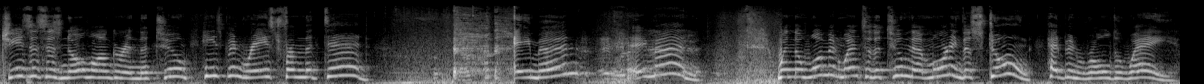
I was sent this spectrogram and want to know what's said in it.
Jesus is no longer in the tomb, he's been raised from the dead. Amen? Amen? Amen. When the woman went to the tomb that morning, the stone had been rolled away.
